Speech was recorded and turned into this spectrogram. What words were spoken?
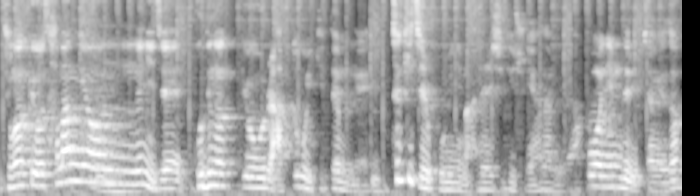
중학교 3학년은 이제 고등학교를 앞두고 있기 때문에 음. 특히 제일 고민이 많은 시기 중에 하나입니다. 학부모님들 입장에서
